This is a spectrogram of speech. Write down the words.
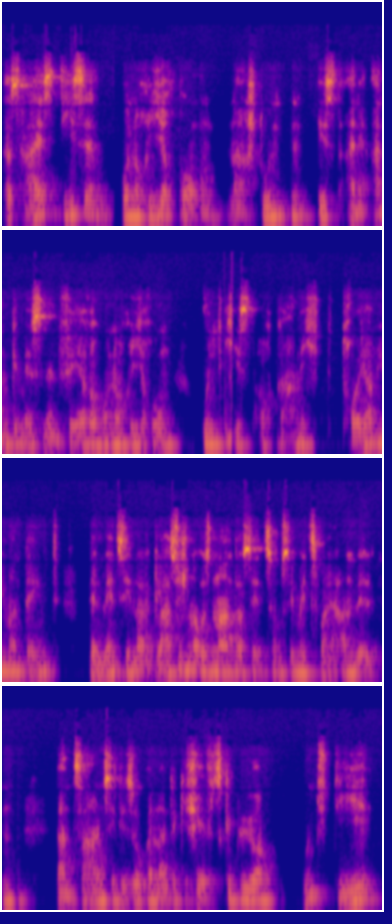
Das heißt, diese Honorierung nach Stunden ist eine angemessene, faire Honorierung und ist auch gar nicht teuer, wie man denkt. Denn wenn Sie in einer klassischen Auseinandersetzung sind mit zwei Anwälten, dann zahlen Sie die sogenannte Geschäftsgebühr und die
